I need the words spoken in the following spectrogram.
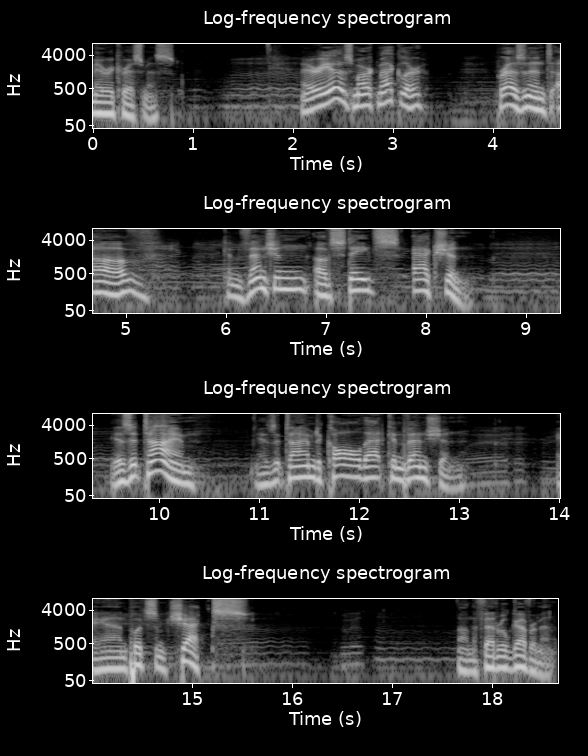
Merry Christmas. There he is, Mark Meckler, president of Convention of States Action. Is it time? Is it time to call that convention? and put some checks on the federal government.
